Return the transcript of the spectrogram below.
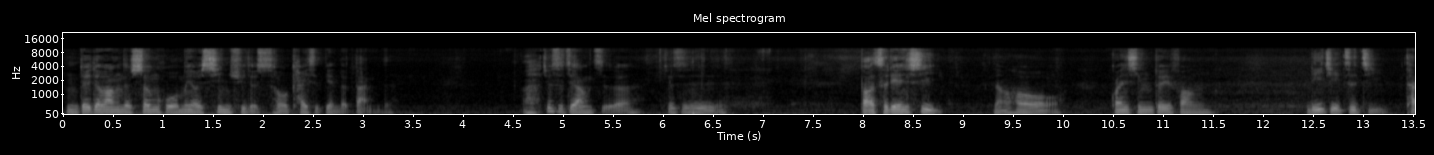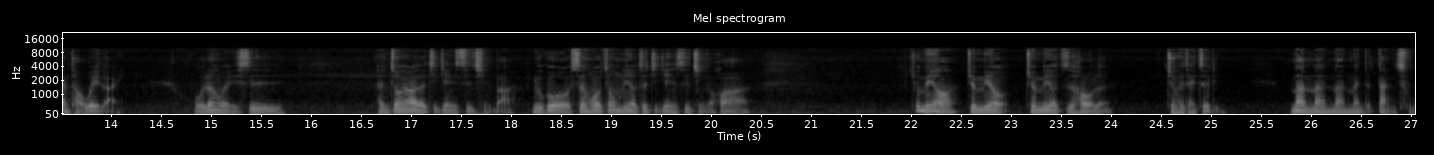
你对对方的生活没有兴趣的时候开始变得淡的。啊，就是这样子了，就是保持联系，然后关心对方，理解自己，探讨未来。我认为是很重要的几件事情吧。如果生活中没有这几件事情的话，就没有啊，就没有就没有之后了，就会在这里慢慢慢慢的淡出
